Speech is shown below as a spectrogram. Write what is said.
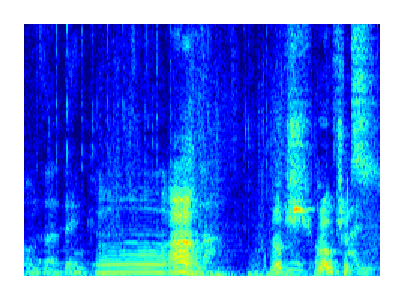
Unser Denken. Äh, ah, Roach, Roaches.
